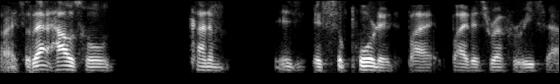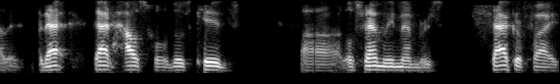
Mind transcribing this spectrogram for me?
all right so that household kind of is is supported by by this referee salad but that that household those kids uh those family members sacrifice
